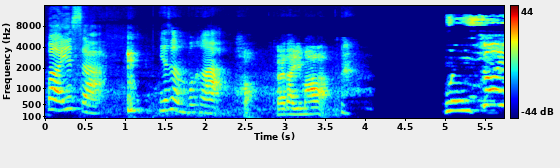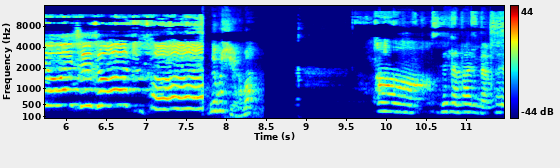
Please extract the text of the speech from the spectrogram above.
不好意思啊，你怎么不喝？好，他来大姨妈了。那不写了吗？哦，没想到你男朋友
